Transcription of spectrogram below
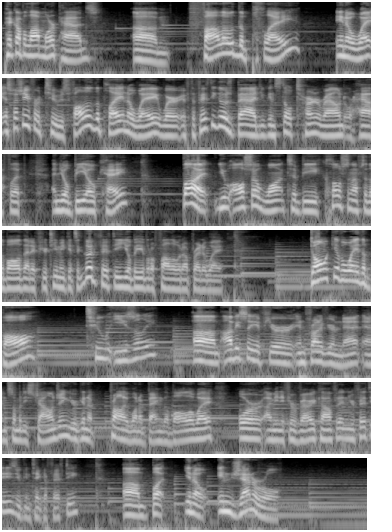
Pick up a lot more pads. Um, follow the play in a way, especially for twos, follow the play in a way where if the 50 goes bad, you can still turn around or half flip and you'll be okay. But you also want to be close enough to the ball that if your teammate gets a good 50, you'll be able to follow it up right away. Don't give away the ball too easily. Um, obviously, if you're in front of your net and somebody's challenging, you're going to probably want to bang the ball away. Or, I mean, if you're very confident in your 50s, you can take a 50. Um, but, you know, in general,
